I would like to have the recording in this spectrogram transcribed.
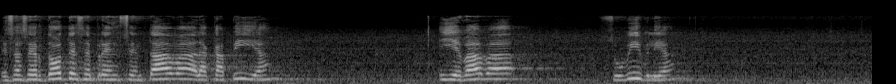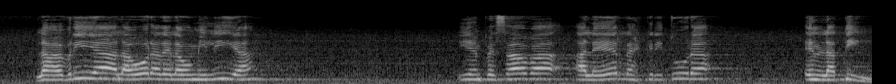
el sacerdote se presentaba a la capilla y llevaba su Biblia, la abría a la hora de la homilía y empezaba a leer la escritura en latín,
